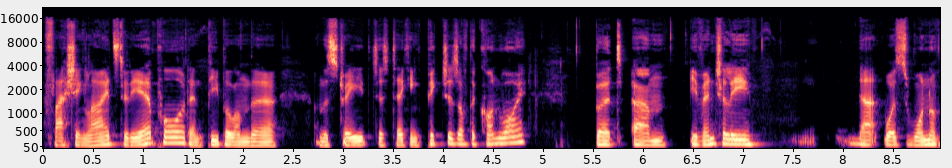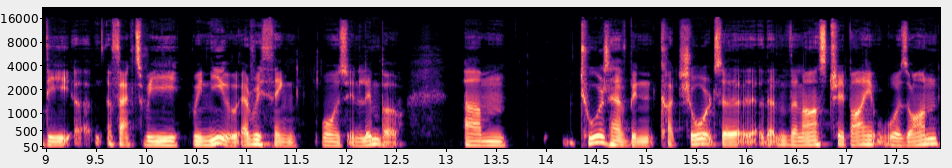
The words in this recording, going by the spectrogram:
flashing lights to the airport and people on the on the street just taking pictures of the convoy. But um, eventually, that was one of the uh, effects we we knew. Everything was in limbo. Um, tours have been cut short. So the, the, last trip I was on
